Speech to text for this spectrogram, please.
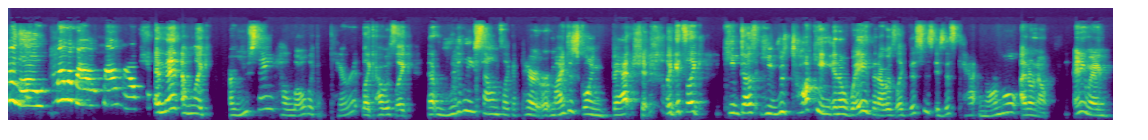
hello, meow, meow, meow, meow. And then I'm like, Are you saying hello like a parrot? Like I was like, that really sounds like a parrot, or am I just going batshit? Like it's like he does, he was talking in a way that I was like, This is is this cat normal? I don't know. Anyway,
